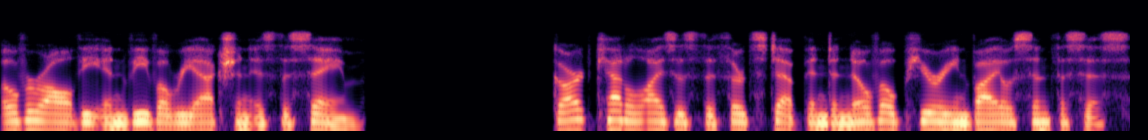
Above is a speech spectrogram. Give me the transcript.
overall the in vivo reaction is the same. GART catalyzes the third step in de novo purine biosynthesis,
